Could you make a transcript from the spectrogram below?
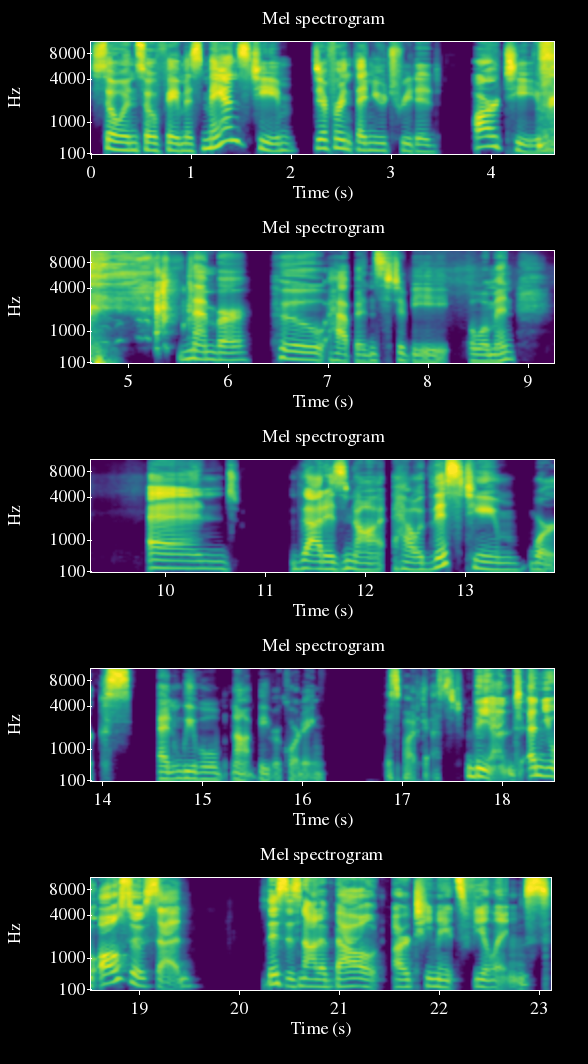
so and so famous man's team different than you treated our team member who happens to be a woman. And that is not how this team works. And we will not be recording this podcast. the end. And you also said, this is not about our teammates' feelings.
